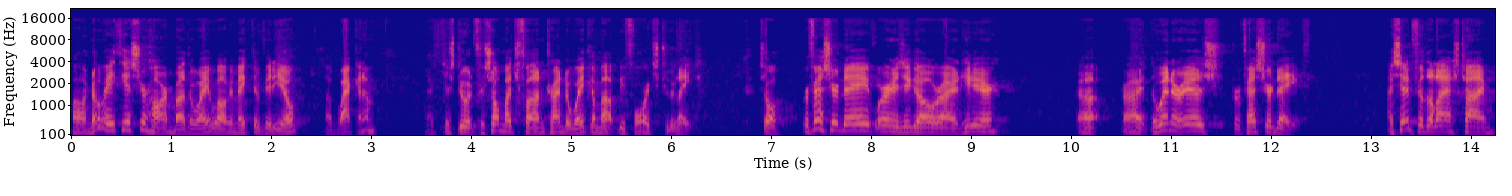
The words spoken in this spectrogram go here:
oh, no atheists are harmed, by the way, while we make the video of whacking them. I just do it for so much fun, trying to wake them up before it's too late. So, Professor Dave, where does he go? Right here. Uh, right. The winner is Professor Dave. I said for the last time,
